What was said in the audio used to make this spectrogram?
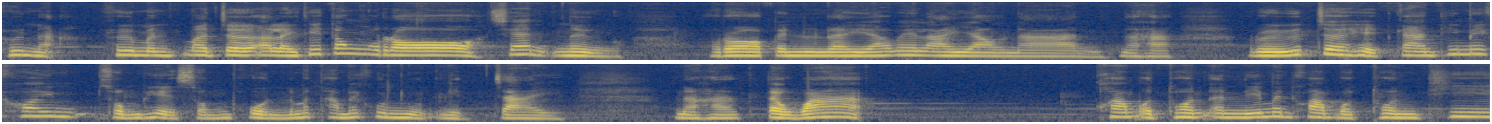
ขึ้นอะคือมันมาเจออะไรที่ต้องรอ เช่นหนึ่งรอเป็นระยะเวลายาวนานนะคะหรือเจอเหตุการณ์ที่ไม่ค่อยสมเหตุสมผลแล้วมันทำให้คุณหงุดหงิดใจ นะคะ แต่ว่าความอดทนอันนี้เป็นความอดทนที่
